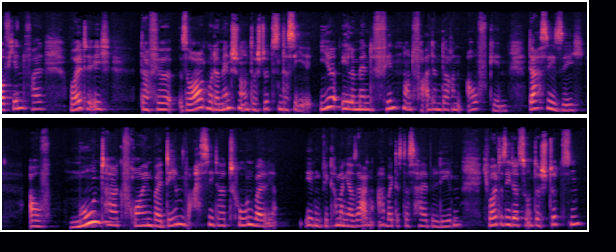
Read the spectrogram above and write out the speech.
auf jeden Fall wollte ich dafür sorgen oder Menschen unterstützen, dass sie ihr Element finden und vor allem daran aufgehen, dass sie sich auf Montag freuen bei dem, was sie da tun, weil ja, irgendwie kann man ja sagen, Arbeit ist das halbe Leben. Ich wollte sie dazu unterstützen,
